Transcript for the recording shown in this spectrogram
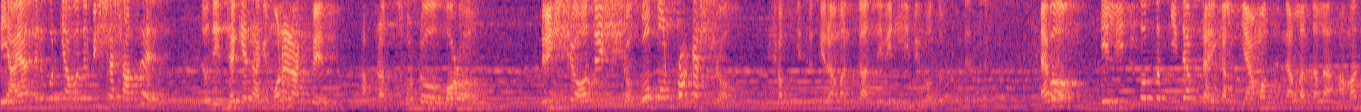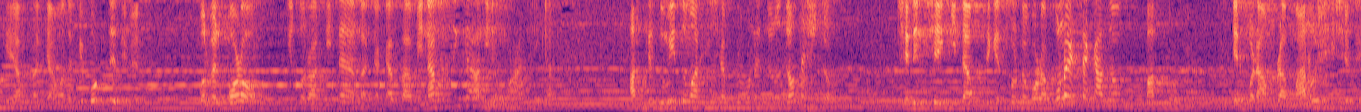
এই আয়াতের উপর কি আমাদের বিশ্বাস আছে? যদি থেকে থাকে, মনে রাখবেন, আপনার ছোট, বড়, দৃশ্য, অদৃশ্য, গোপন, প্রকাশ্য, সবকিছু কিরামান কাতিবিন লিপিবদ্ধ করেছেন এবং এই লিপিবদ্ধ কিতাবটাই কাল কিয়ামত আল্লাহ তাআলা আমাকে, আপনাকে, আমাদেরকে পড়তে দিবেন। বলবেন, পড়ো আজকে তুমি তোমার হিসাব গ্রহণের জন্য যথেষ্ট। সেদিন সেই কিতাব থেকে ছোট বড় কোনো একটা কাজও বাদ করবে এরপরে আমরা মানুষ হিসেবে,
